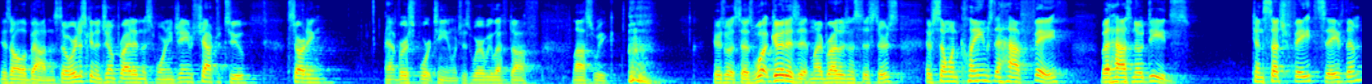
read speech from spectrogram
is all about. And so we're just going to jump right in this morning. James chapter 2, starting at verse 14, which is where we left off last week. Here's what it says What good is it, my brothers and sisters, if someone claims to have faith but has no deeds? Can such faith save them?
